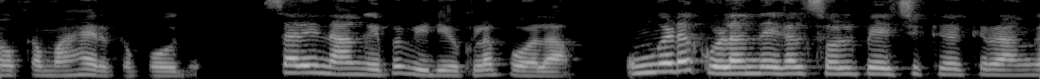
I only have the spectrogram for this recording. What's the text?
நோக்கமாக இருக்க போகுது. சரி நாங்கள் இப்போ வீடியோக்குள்ள போகலாம் உங்களோட குழந்தைகள் சொல் பேச்சு கேட்குறாங்க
